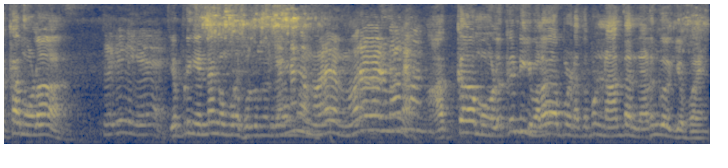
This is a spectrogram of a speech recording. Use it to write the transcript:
அக்கா மோளா தெரியலையே. எப்படிங்க என்னங்க முறை என்னங்க சொல்லுங்க முறை? முறை வேணும்ல. அக்கா மோளுக்கு நீ வளகாப்பு நடத்தப்போ நான் தான் நலுங்கு வைக்க போறேன்.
